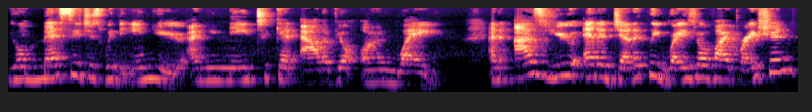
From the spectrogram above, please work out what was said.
Your message is within you, and you need to get out of your own way. And as you energetically raise your vibration,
